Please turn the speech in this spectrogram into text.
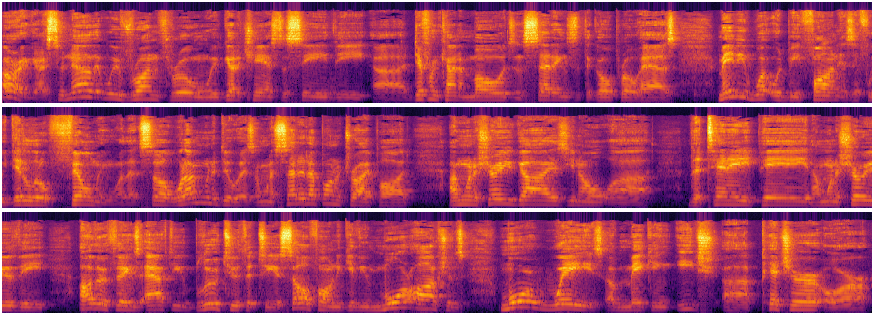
Alright guys, so now that we've run through and we've got a chance to see the uh, different kind of modes and settings that the GoPro has, maybe what would be fun is if we did a little filming with it. So what I'm going to do is I'm going to set it up on a tripod. I'm going to show you guys, you know, uh, the 1080p and I'm going to show you the other things after you Bluetooth it to your cell phone to give you more options, more ways of making each uh, picture or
